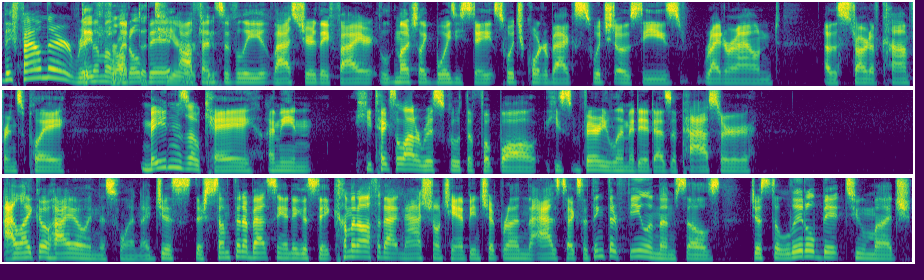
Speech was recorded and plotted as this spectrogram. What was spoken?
they found their rhythm a little a bit tier or two. offensively. Last year, they fired, much like Boise State, switched quarterbacks, switched OCs right around uh, the start of conference play. Mayden's okay. I mean, he takes a lot of risks with the football. He's very limited as a passer. I like Ohio in this one. I just there's something about San Diego State coming off of that national championship run. The Aztecs, I think they're feeling themselves just a little bit too much.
